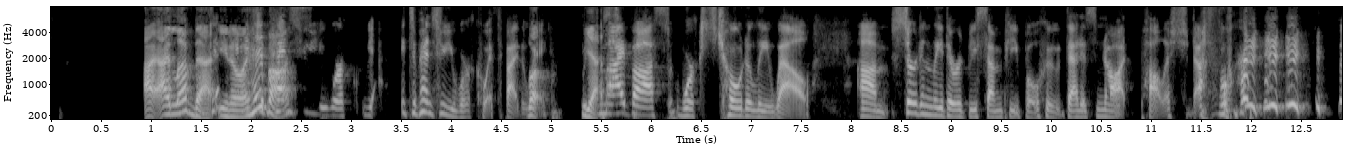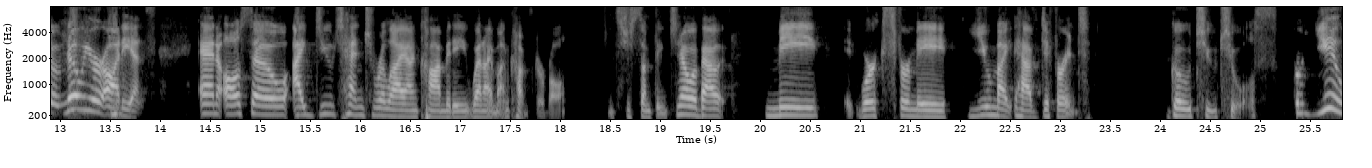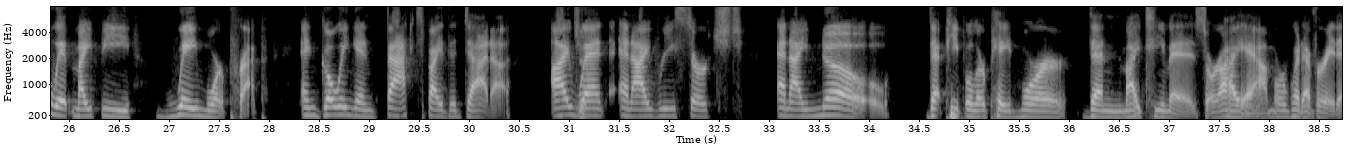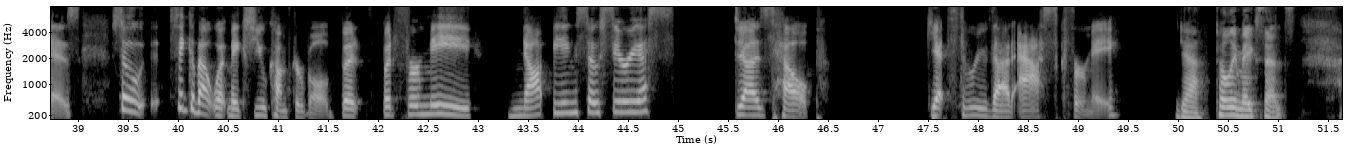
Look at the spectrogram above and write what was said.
I, I love that. You know, like, hey, boss. you work. Yeah, it depends who you work with. By the way, yes, my boss works totally well. Um, certainly, there would be some people who that is not polished enough for. so know your audience. And also, I do tend to rely on comedy when I'm uncomfortable. It's just something to know about me. It works for me. You might have different go to tools. For you, it might be way more prep and going in backed by the data. I sure. went and I researched, and I know that people are paid more than my team is or I am or whatever it is. So think about what makes you comfortable. But but for me, not being so serious does help get through that ask for me. Yeah, totally makes sense.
